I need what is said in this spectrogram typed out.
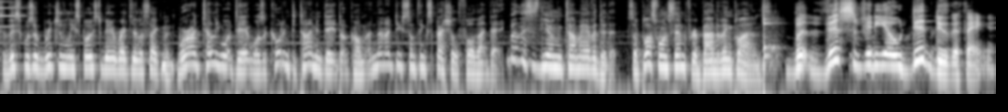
So this was originally supposed to be a regular segment, where I'd tell you what day it was according to timeanddate.com and then I'd do something special for that day. But this is the only time I ever did it. So plus one sin for abandoning plans. But this video did do the thing.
